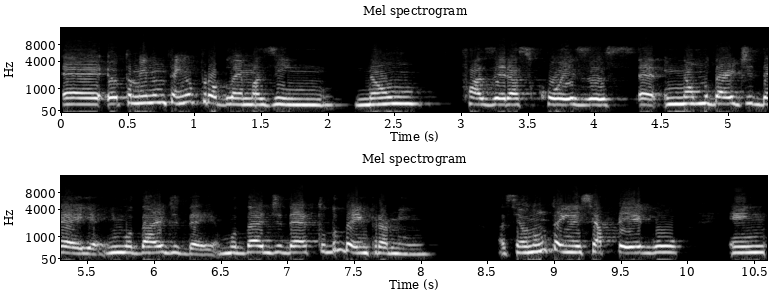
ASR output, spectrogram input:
é, eu também não tenho problemas em não fazer as coisas, é, em não mudar de ideia, em mudar de ideia. Mudar de ideia é tudo bem para mim. Assim, eu não tenho esse apego em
